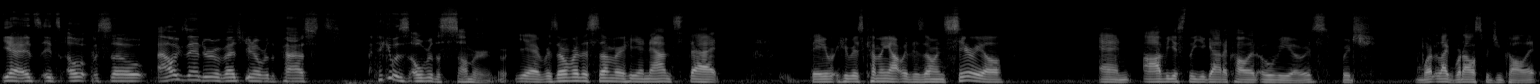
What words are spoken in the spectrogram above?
Yeah, it's it's oh so Alexander Ovechkin over the past, I think it was over the summer. Yeah, it was over the summer. He announced that they he was coming out with his own cereal, and obviously you got to call it Ovios, which what like what else would you call it?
